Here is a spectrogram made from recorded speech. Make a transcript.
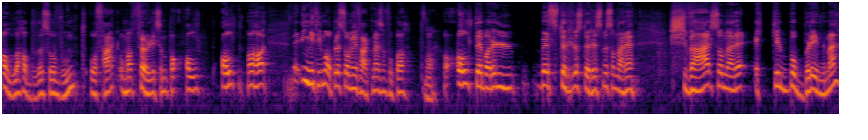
alle hadde det så vondt og fælt, og man føler liksom på alt alt man har, Det er ingenting man har opplevd så mye fælt med som fotball. Ja. Og alt det bare ble større og større som en sånn derre svær, sånn der, ekkel boble inni meg.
